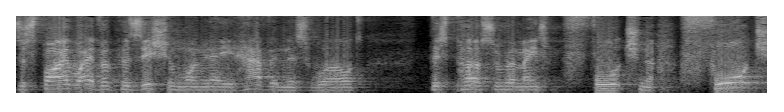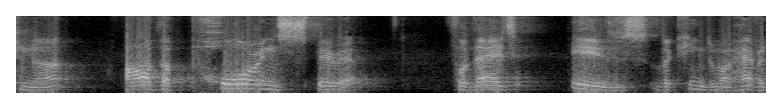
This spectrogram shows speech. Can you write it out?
Despite whatever position one may have in this world, this person remains fortunate. Fortunate are the poor in spirit, for theirs is the kingdom of heaven.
